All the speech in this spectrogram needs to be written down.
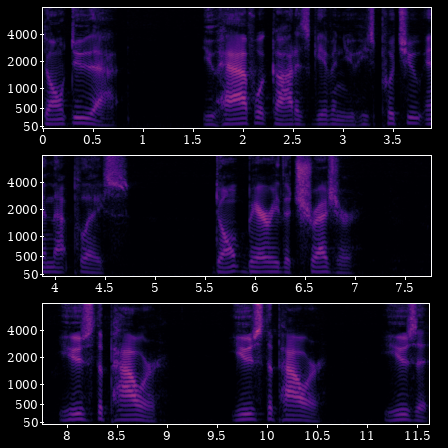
Don't do that. You have what God has given you, He's put you in that place. Don't bury the treasure. Use the power. Use the power. Use it.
